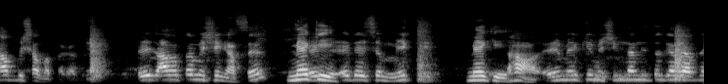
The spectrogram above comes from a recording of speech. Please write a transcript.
ছাব্বিশ হাজার টাকা দিয়ে। এই যে আরেকটা মেশিন আছে মেকি এটা হচ্ছে মেকি মেকি হ্যাঁ এই মেকি মেশিনটা নিতে গেলে আপনি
